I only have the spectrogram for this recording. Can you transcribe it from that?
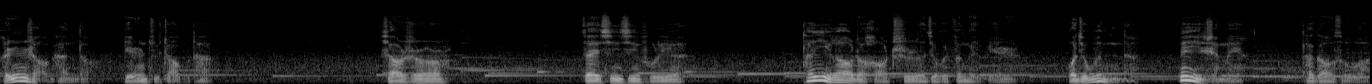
很少看到别人去照顾他。小时候，在新新福利院，他一捞着好吃的就会分给别人，我就问他为什么呀？他告诉我，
